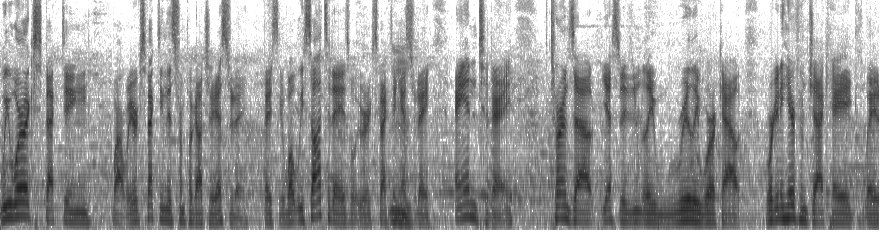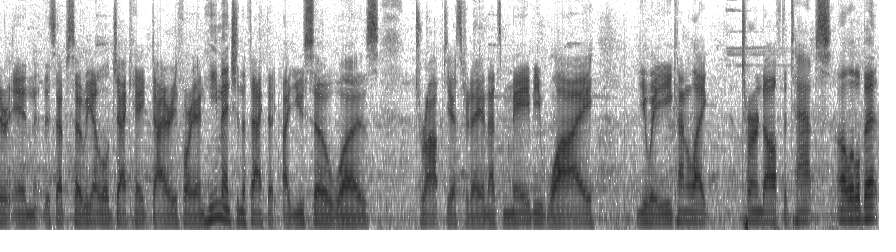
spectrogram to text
we were expecting. Well, we were expecting this from Pogacar yesterday. Basically, what we saw today is what we were expecting yesterday and today. Turns out, yesterday didn't really, really work out. We're going to hear from Jack Haig later in this episode. We got a little Jack Haig diary for you, and he mentioned the fact that Ayuso was dropped yesterday, and that's maybe why UAE kind of like turned off the taps a little bit.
